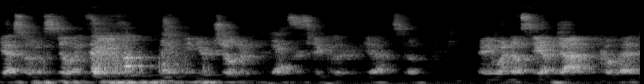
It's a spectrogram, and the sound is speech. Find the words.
Yeah, so instilling faith in your children yes. in particular. Yeah, so anyone else? Yeah, Don, go ahead.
